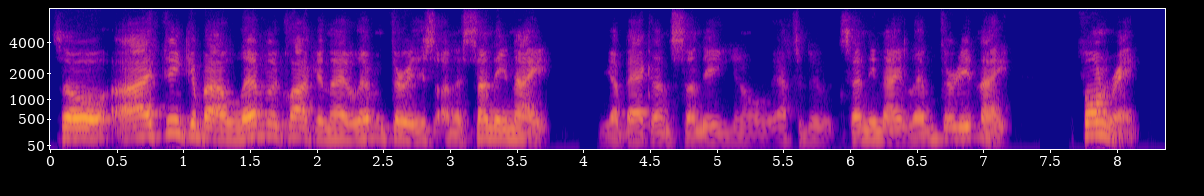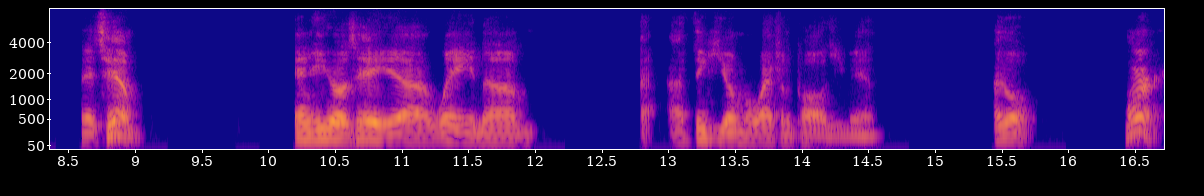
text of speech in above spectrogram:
So I think about 11 o'clock at night, 11:30 this on a Sunday night. We got back on Sunday, you know, afternoon, Sunday night, 11:30 at night. Phone rang, and it's him. And he goes, "Hey, uh, Wayne, um, I, I think you owe my wife an apology, man." I go, "Mark,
